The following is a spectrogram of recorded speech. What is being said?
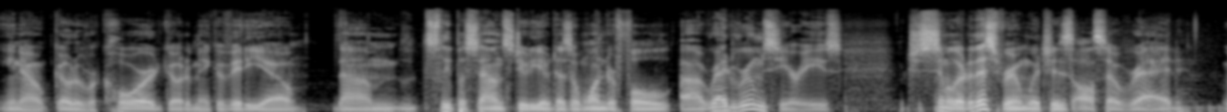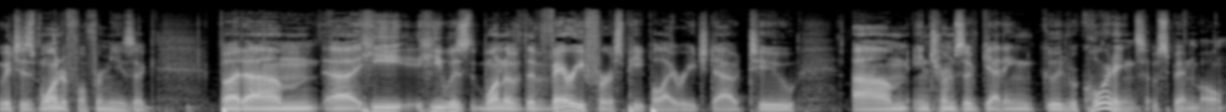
you know, go to record, go to make a video. Um, Sleepless Sound Studio does a wonderful uh, Red Room series, which is similar to this room, which is also red, which is wonderful for music. But um, uh, he he was one of the very first people I reached out to um, in terms of getting good recordings of Spinball.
